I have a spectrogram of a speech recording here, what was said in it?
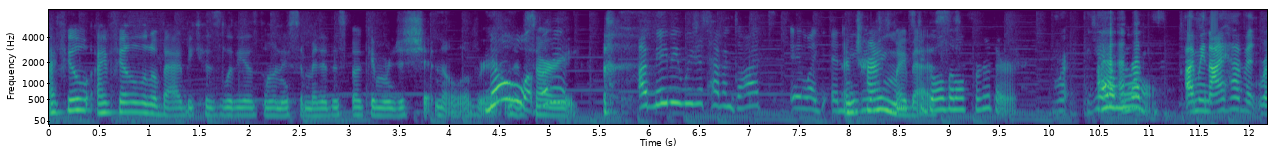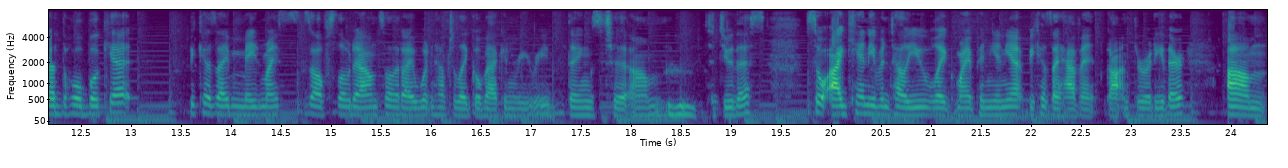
I feel I feel a little bad because Lydia's the one who submitted this book and we're just shitting all over it. No, and but I'm sorry. Uh, maybe we just haven't got it. Like, and I'm trying my needs to go a best. little further. Right, I yeah, and know. that's. I mean, I haven't read the whole book yet because I made myself slow down so that I wouldn't have to like go back and reread things to um Mhm. to do this. So I can't even tell you like my opinion yet because I haven't gotten through it either. Um,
